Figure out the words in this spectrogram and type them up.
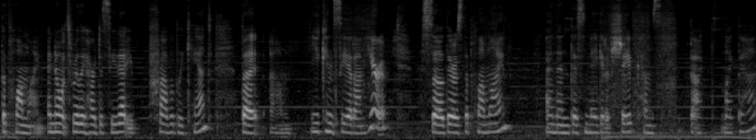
the plumb line. I know it's really hard to see that. You probably can't, but um, you can see it on here. So there's the plumb line, and then this negative shape comes back like that.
